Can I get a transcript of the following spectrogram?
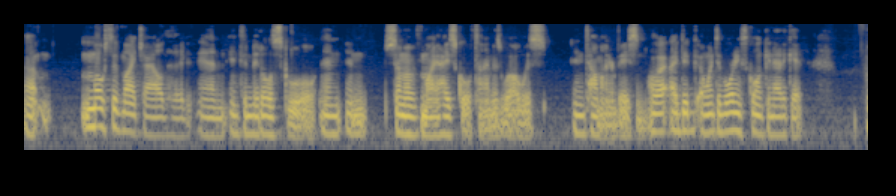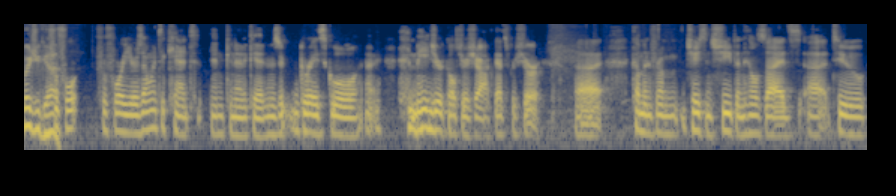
Um, most of my childhood and into middle school and and some of my high school time as well was in Tom Miner Basin. Although I, I did I went to boarding school in Connecticut. Where'd you go? For four, for four years. I went to Kent in Connecticut, and it was a great school. major culture shock, that's for sure. Uh, coming from chasing sheep in the hillsides uh, to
